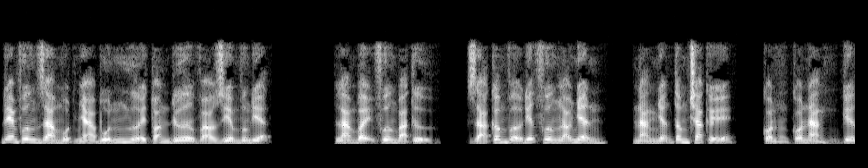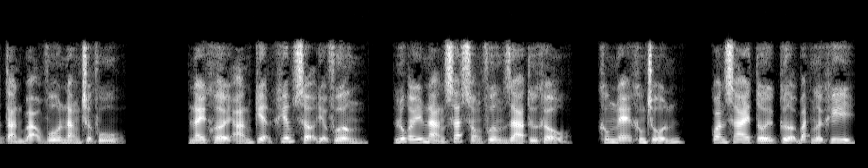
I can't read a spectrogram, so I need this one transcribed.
đem phương ra một nhà bốn người toàn đưa vào diêm vương điện. Làm bậy phương bà tử, giả câm vợ điếc phương lão nhân, nàng nhẫn tâm tra kế, còn có nàng kia tàn bạo vô năng trượng phu. Nay khởi án kiện khiếp sợ địa phương, lúc ấy nàng sát song phương ra tứ khẩu, không né không trốn, quan sai tới cửa bắt người khi,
